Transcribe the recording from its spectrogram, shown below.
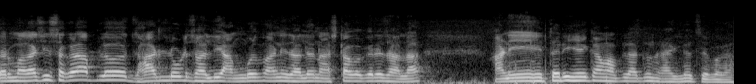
तर मगाशी सगळं आपलं झाड लोड झाली आंघोळ पाणी झालं नाश्ता वगैरे झाला. आणि तरी हे काम आपलं अजून राहिलंच आहे बघा.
